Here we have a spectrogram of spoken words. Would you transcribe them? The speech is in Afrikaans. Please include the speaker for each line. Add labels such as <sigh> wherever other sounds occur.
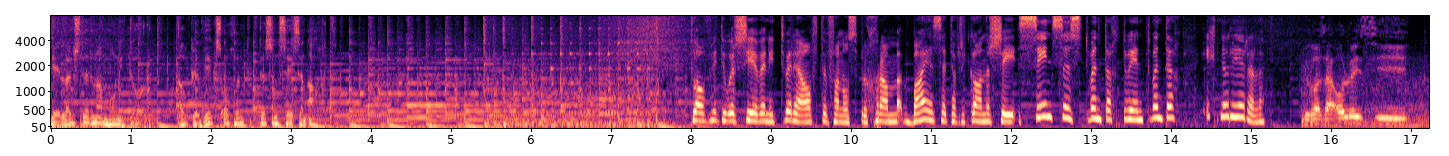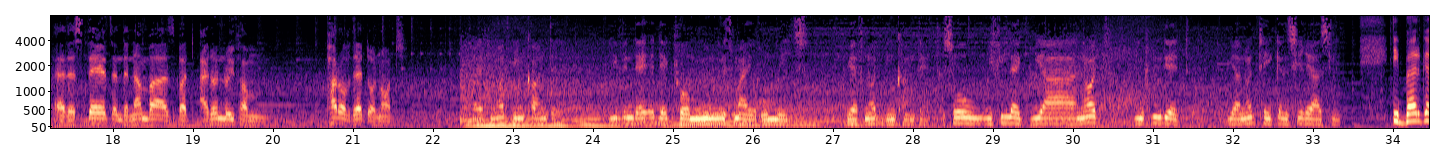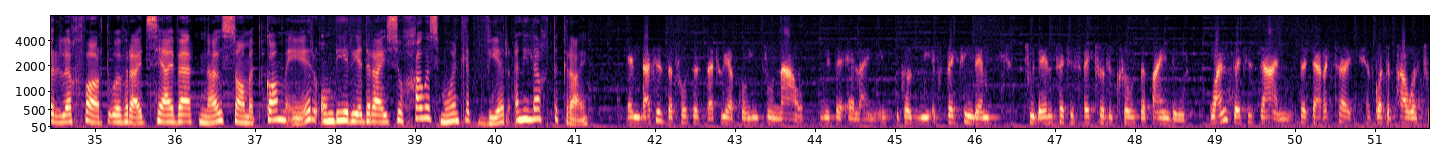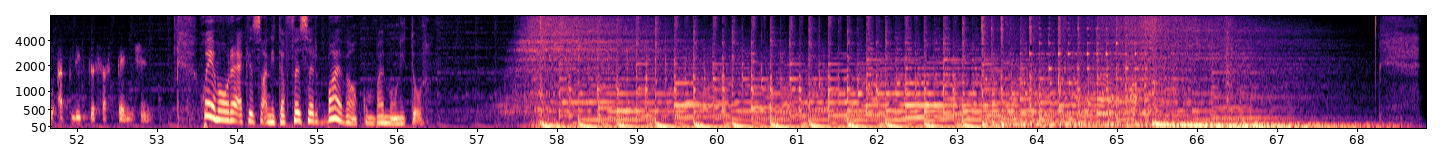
Speaker 1: Jy luister na Monitor elke weekoggend tussen 6 en 8.
Speaker 2: 12 minute oor 7 in die tweede helfte van ons program. Baie Suid-Afrikaners sê sensus 2022 ignoreer hulle.
Speaker 3: because I always see uh, the stats and the numbers, but I don't know if I'm part of that or not.
Speaker 4: I have not been counted. Even the, the commune with my roommates, we have not been counted. So we feel like we are not included. We are not taken seriously.
Speaker 2: Die burger lugvaartowerheid sê hy werk nou saam met Comair om die redery so gou as moontlik weer in die lug te kry.
Speaker 5: And that is the process that we are going through now with the airline. It's because we're expecting them to then satisfactorily close the findings. Once that is done, the director has got the powers to uplift the suspension.
Speaker 2: Goeiemôre, ek is Anita Visser. Baie welkom by Monitor. Bye.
